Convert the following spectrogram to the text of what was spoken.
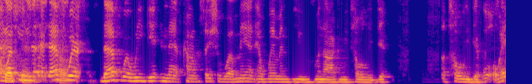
And, I think question- that- and that's oh. where that's where we get in that conversation where men and women view monogamy totally different, a totally different Well, way.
